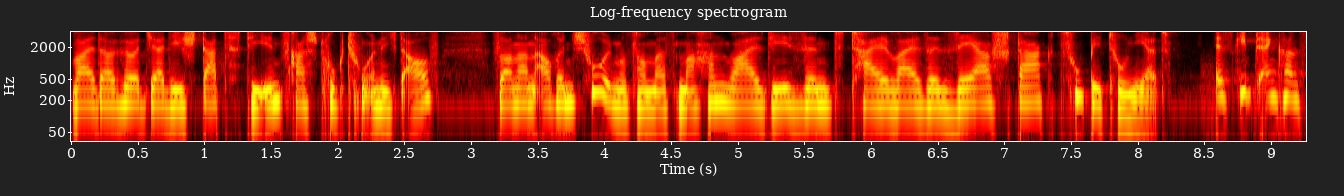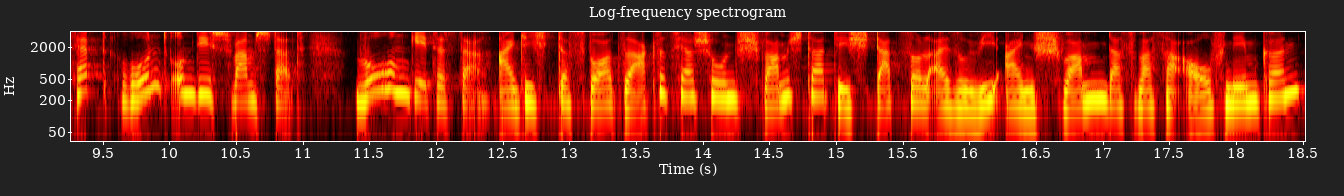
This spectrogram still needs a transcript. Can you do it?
weil da hört ja die Stadt, die Infrastruktur nicht auf, sondern auch in Schulen muss man was machen, weil die sind teilweise sehr stark zubetoniert. Es gibt ein Konzept rund um die Schwammstadt. Worum geht es da? Eigentlich, das Wort sagt es ja schon, Schwammstadt. Die Stadt soll also wie ein Schwamm das Wasser aufnehmen können.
